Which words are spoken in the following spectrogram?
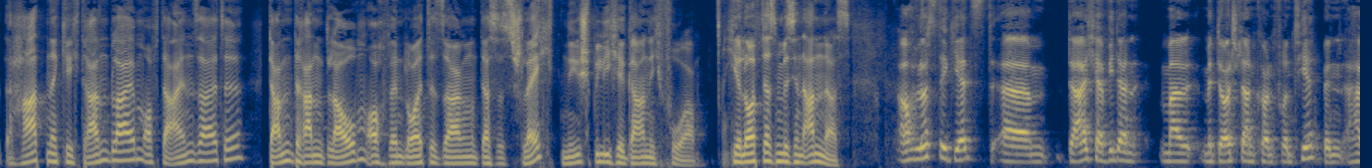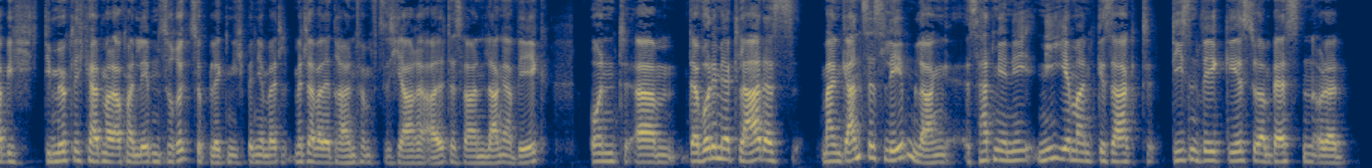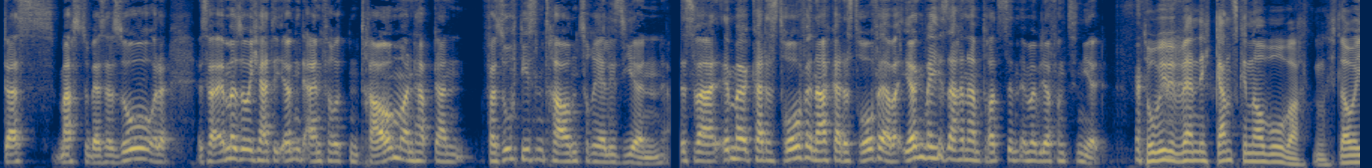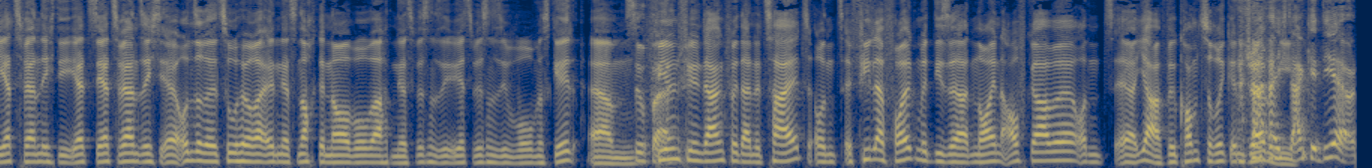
hartnäckig dranbleiben auf der einen Seite, dann dran glauben, auch wenn Leute sagen, das ist schlecht. Nee, spiele ich hier gar nicht vor. Hier läuft das ein bisschen anders. Auch lustig jetzt, ähm, da ich ja wieder mal mit Deutschland konfrontiert bin, habe ich die Möglichkeit, mal auf mein Leben zurückzublicken. Ich bin ja mit, mittlerweile 53 Jahre alt, das war ein langer Weg. Und ähm, da wurde mir klar, dass mein ganzes Leben lang, es hat mir nie, nie jemand gesagt, diesen Weg gehst du am besten oder das machst du besser so. Oder es war immer so, ich hatte irgendeinen verrückten Traum und habe dann versucht, diesen Traum zu realisieren. Es war immer Katastrophe nach Katastrophe, aber irgendwelche Sachen haben trotzdem immer wieder funktioniert. Tobi, wir werden dich ganz genau beobachten. Ich glaube, jetzt werden dich die, jetzt, jetzt werden sich äh, unsere ZuhörerInnen jetzt noch genauer beobachten. Jetzt wissen sie, jetzt wissen sie, worum es geht. Ähm, Super. Vielen, vielen Dank für deine Zeit und viel Erfolg mit dieser neuen Aufgabe und äh, ja, willkommen zurück in Germany. ich danke dir.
